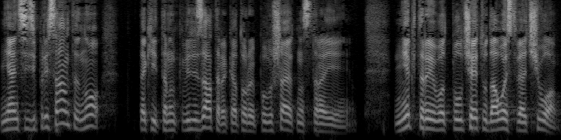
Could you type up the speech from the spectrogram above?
не антидепрессанты, но такие транквилизаторы, которые повышают настроение. Некоторые вот получают удовольствие от чего?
